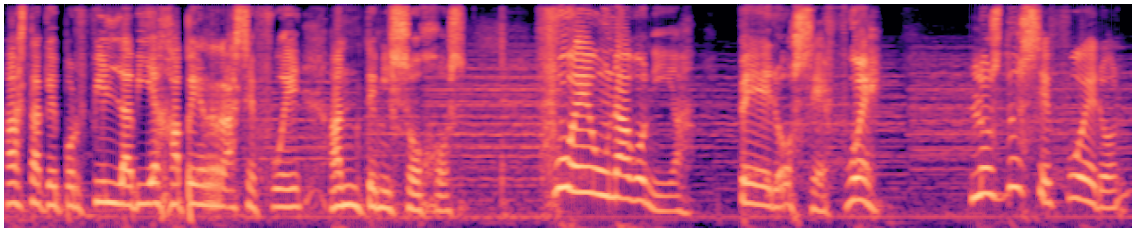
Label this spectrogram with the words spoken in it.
hasta que por fin la vieja perra se fue ante mis ojos. Fue una agonía, pero se fue. Los dos se fueron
